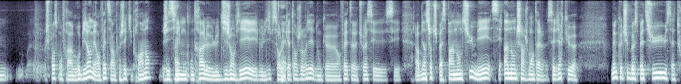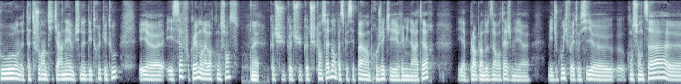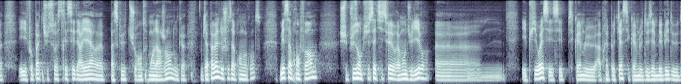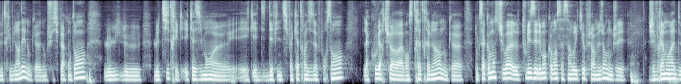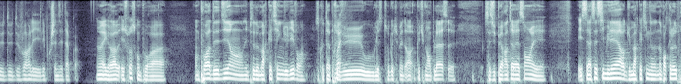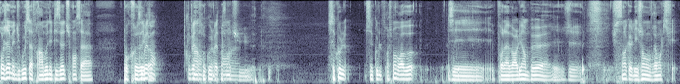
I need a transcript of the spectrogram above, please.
je pense qu'on fera un gros bilan mais en fait c'est un projet qui prend un an j'ai signé Ouais. mon contrat le, le 10 janvier et le livre sort le Ouais. 14 janvier donc euh, en fait tu vois c'est c'est alors bien sûr tu passes pas un an dessus mais c'est un an de charge mentale c'est à dire que même que tu bosses pas dessus, ça tourne, tu as toujours un petit carnet où tu notes des trucs et tout. Et, euh, et ça, faut quand même en avoir conscience Ouais. quand, tu, quand, tu, quand tu te lances là-dedans, parce que c'est pas un projet qui est rémunérateur. Il y a plein, plein d'autres avantages, mais, euh, mais du coup, il faut être aussi euh, euh, conscient de ça. euh, et il faut pas que tu sois stressé derrière parce que tu rentres moins d'argent. Donc, il y a pas mal de choses à prendre en compte. Mais ça prend forme. Je suis plus en plus satisfait vraiment du livre. Et puis, ouais, c'est c'est- c'est quand même le. Après le podcast, c'est quand même le deuxième bébé de, de Tribu Indé. Donc, donc, je suis super content. Le, le, le titre est, quasiment est définitif à 99%. La couverture avance très, très bien. Donc, euh, donc ça commence, tu vois, euh, tous les éléments commencent à s'imbriquer au fur et à mesure. Donc, j'ai j'ai vraiment hâte de, de, de voir les, les prochaines étapes. Quoi. Ouais, grave. Et je pense qu'on pourra. On pourra dédier un épisode de marketing du livre, ce que tu as prévu ou les trucs que tu mets, en- que tu mets en place. euh, C'est super intéressant et, et c'est assez similaire du marketing de n'importe quel autre projet, mais du coup, ça fera un bon épisode, je pense, à, pour creuser. quoi. Complètement. Complètement. Ah, trop cool. complètement, Franchement, tu... C'est cool, c'est cool. Franchement, bravo. J'ai pour l'avoir lu un peu, euh, je, je sens que les gens vont vraiment kiffer.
